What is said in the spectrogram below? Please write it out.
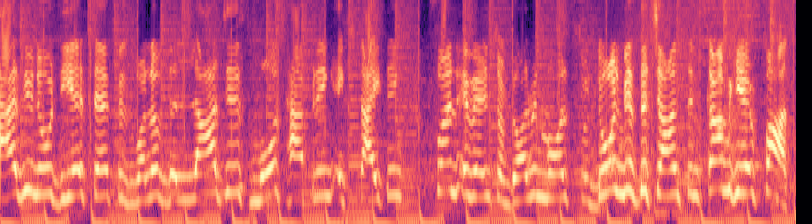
As you know, DSF is one of the largest, most happening, exciting, fun events of Dolmen Mall. So don't miss the chance and come here fast.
